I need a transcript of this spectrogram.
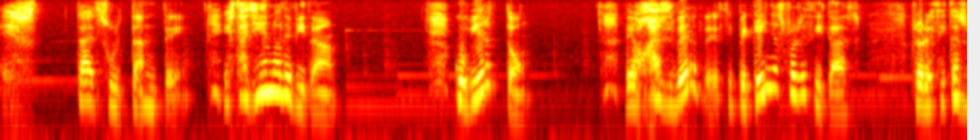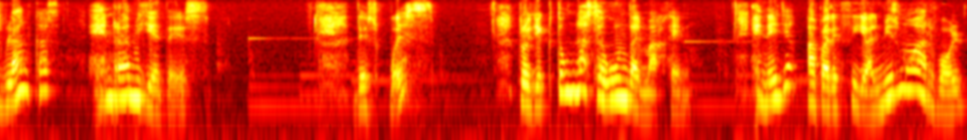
está exultante, está lleno de vida, cubierto de hojas verdes y pequeñas florecitas, florecitas blancas en ramilletes. Después proyectó una segunda imagen. En ella aparecía el mismo árbol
